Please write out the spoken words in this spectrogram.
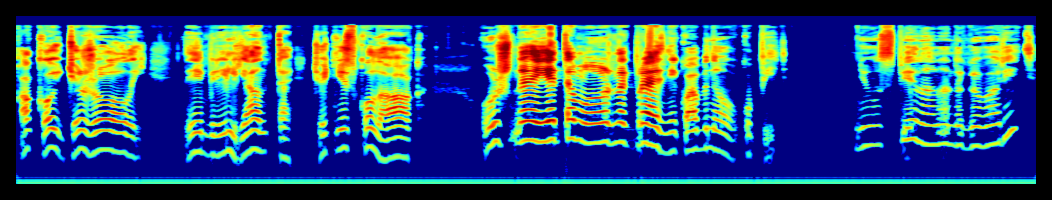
какой тяжелый, да и бриллиант-то чуть не с кулак. Уж на это можно к празднику обнову купить. Не успела она договорить,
